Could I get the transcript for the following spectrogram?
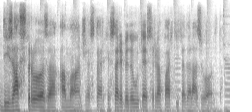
disastrosa a Manchester, che sarebbe dovuta essere la partita della svolta.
